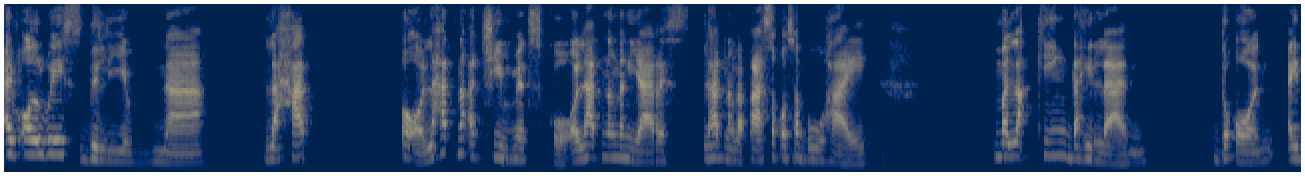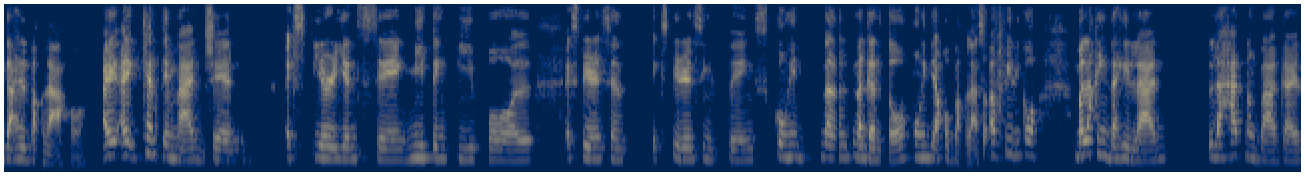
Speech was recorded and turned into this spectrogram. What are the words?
I've always believed na lahat, oo, lahat ng achievements ko o lahat ng nangyari, lahat ng napasok ko sa buhay, malaking dahilan doon ay dahil bakla ako. I, I can't imagine experiencing, meeting people, experiencing experiencing things kung hindi na, na ganito, kung hindi ako bakla. So, ang feeling ko, malaking dahilan, lahat ng bagay,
